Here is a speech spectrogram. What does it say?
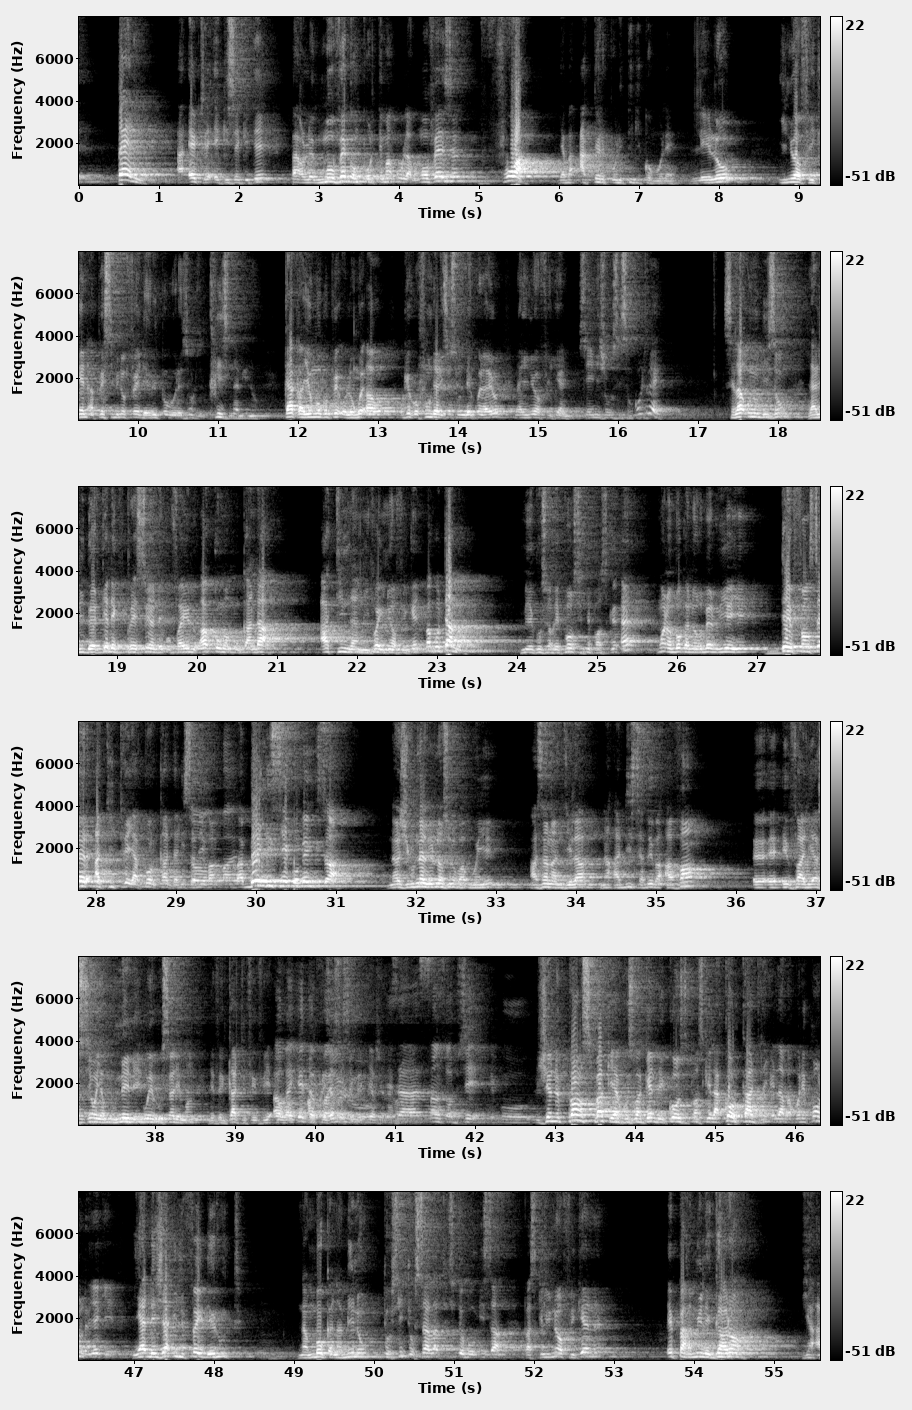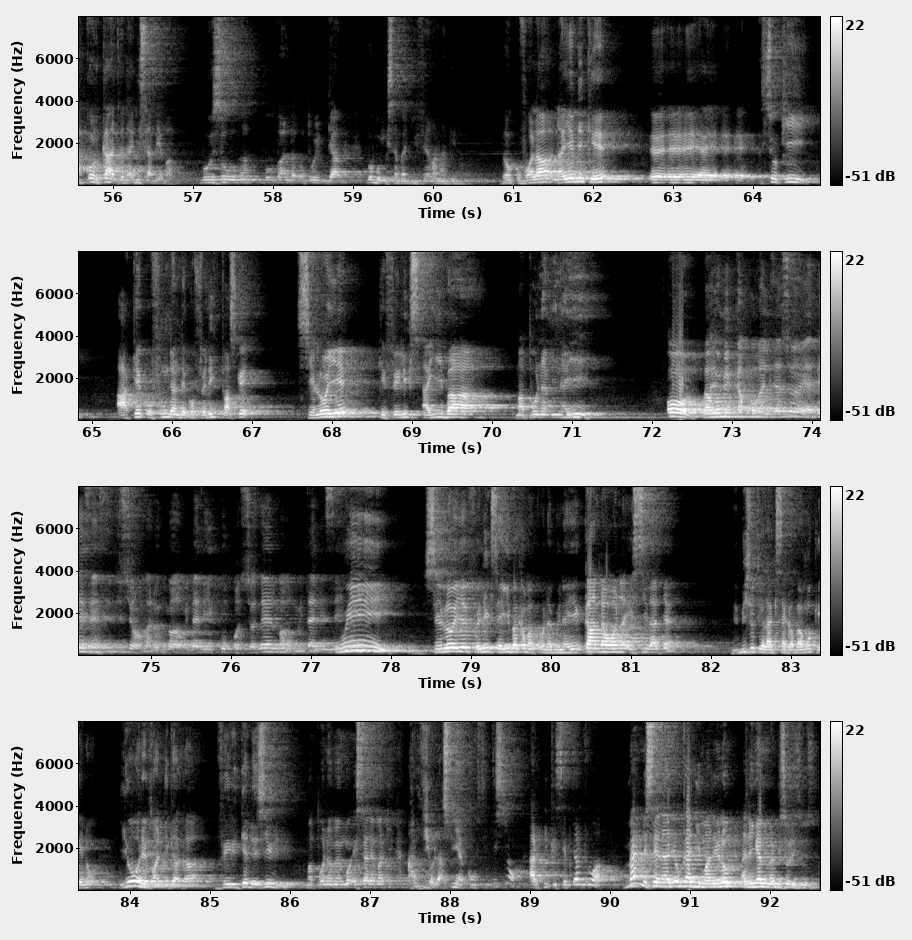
peine à être exécuté par le mauvais comportement ou la mauvaise foi ya baacteur politique congolais. Lelo union africaine de crise na kaka na union africaine. C'est une chose c'est son contraire c'est là où nous disons la liberté d'expression ya ndeko fayulu akoma mokanda atinda na niveau union africaine bakotanga mais kozwa réponse c'était parce que un mwana mboka norbert luyeye défenseur attitré ya corps cadre d'adis abeba. babengisi ye kobengisa na journal lelo nazoloba boye aza na nzela na adis abeba avant euh, euh, évaluation ya monene oyo ekosalema le 24 février awa sans objet je ne pense pas qu'il y a besoin gain de cause parce que l'accord cadre est là répondre il y a déjà une feuille de route. Na mboka na bino tosi tosala tosi tobongisa. Parce que l'union africaine est parmi les garants. Il y a accord cadre d'Addis Abeba. Bozonga bovanda autour du diable bobongisa badifférent na bino. Donc voilà nayebi ke euh, euh, euh, euh, soki ake kofunda ndeko félix parce que selon ye ke félix ayiba maponami na ye or bango mi- bango caporalisation ya des institutions. Balobi makambo etali cour constitutionnelle makambo etali CENI. oui selo ye félix ayibaka maponami na ye kanda wana esila te me biso tolakisaka bango keno yo revendikaka vérité des urnes maponami yango esalemaki en violation ya constitution article 73 même scénario kadima lelo alingi amema biso lisusu.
